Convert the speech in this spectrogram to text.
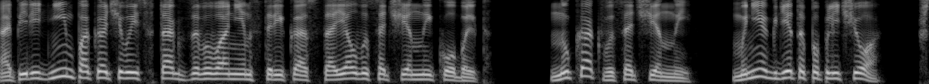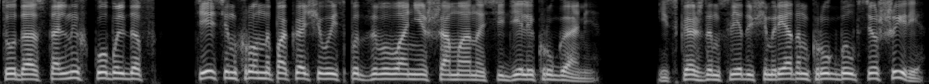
а перед ним, покачиваясь в такт завыванием старика, стоял высоченный кобальд. Ну как высоченный? Мне где-то по плечо. Что до остальных кобальдов, те, синхронно покачиваясь под завывание шамана, сидели кругами. И с каждым следующим рядом круг был все шире.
